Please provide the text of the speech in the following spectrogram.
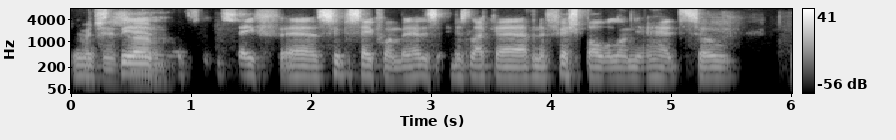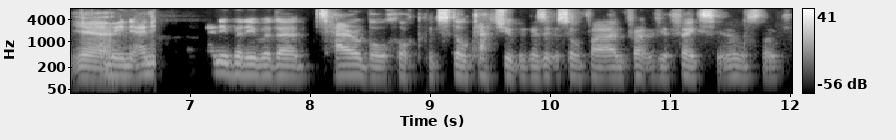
Which is, um, a super safe, uh, super safe one, but it was, it was like uh, having a fish bowl on your head. So Yeah, I mean, any anybody with a terrible hook could still catch you because it was so far in front of your face. You know, it's like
